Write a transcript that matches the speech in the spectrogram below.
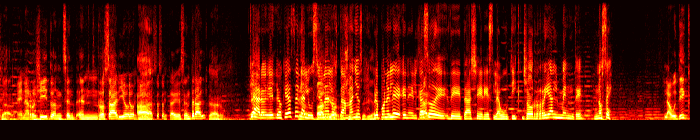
Claro, En Arroyito, en, Rosario, en Ah. este caso, el Estadio Central. claro. Claro, eh, los que hacen Claro, alusión a los tamaños. sería. Pero ponele en el caso Claro. de, de talleres, la boutique, yo realmente no sé. La boutique.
